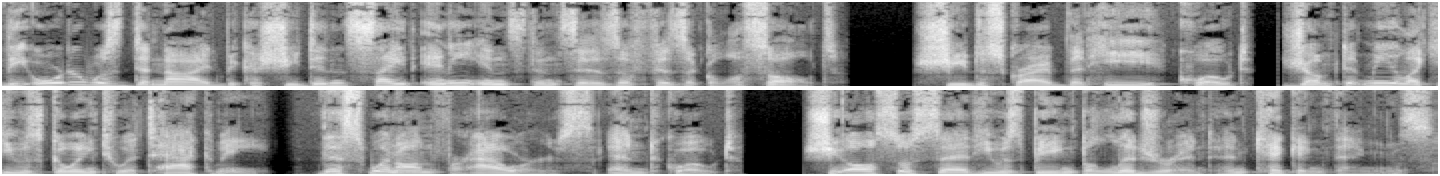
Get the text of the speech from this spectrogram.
The order was denied because she didn't cite any instances of physical assault. She described that he, quote, jumped at me like he was going to attack me. This went on for hours, end quote. She also said he was being belligerent and kicking things.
